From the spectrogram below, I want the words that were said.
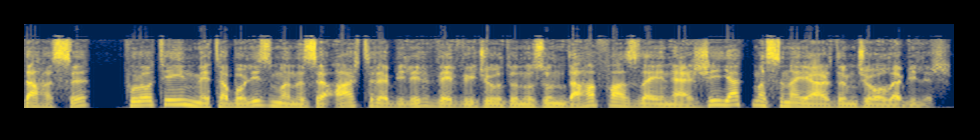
Dahası, protein metabolizmanızı artırabilir ve vücudunuzun daha fazla enerji yakmasına yardımcı olabilir.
